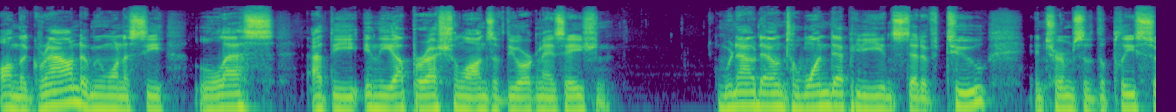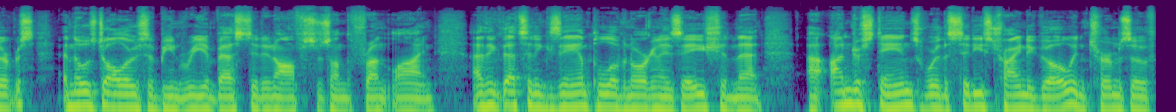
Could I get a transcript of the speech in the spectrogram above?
on the ground and we want to see less at the in the upper echelons of the organization We're now down to one deputy instead of two in terms of the police service, and those dollars have been reinvested in officers on the front line. I think that's an example of an organization that uh, understands where the city's trying to go in terms of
